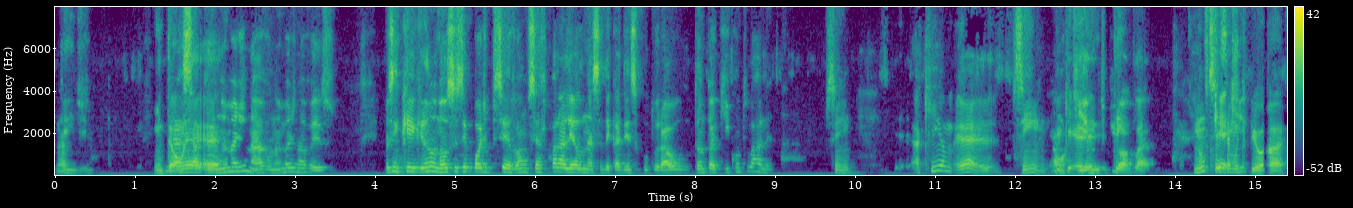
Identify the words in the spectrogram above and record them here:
Né? Entendi. Então, Engraçado, é, Eu não imaginava, eu não imaginava isso. Assim, que- querendo ou não, você pode observar um certo paralelo nessa decadência cultural, tanto aqui quanto lá, né? sim. Aqui é, é- sim. Não, que- aqui é, muito pior, claro. Não sei Porque se é aqui- muito pior.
